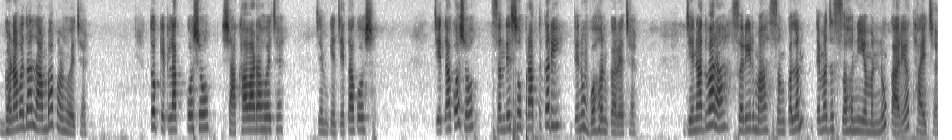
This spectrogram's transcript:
ઘણા બધા લાંબા પણ હોય છે. તો કેટલાક કોષો શાખાવાળા હોય છે, જેમ કે ચેતાકોષ. ચેતાકોષો સંદેશો પ્રાપ્ત કરી તેનું વહન કરે છે. જેના દ્વારા શરીરમાં સંકલન તેમજ સહનિયમનનું કાર્ય થાય છે.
